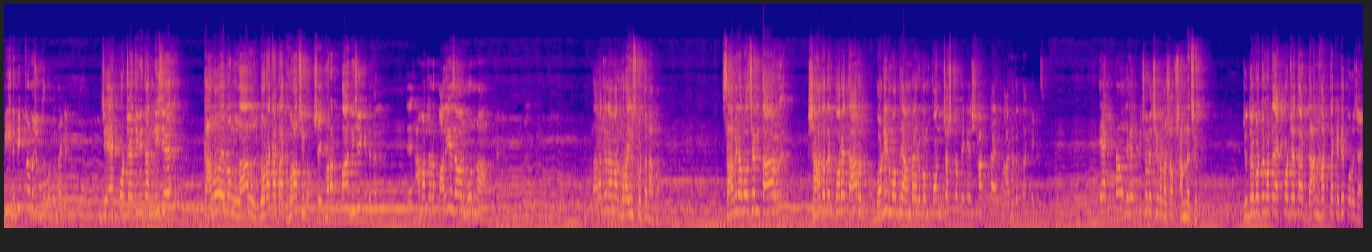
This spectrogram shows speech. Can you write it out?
বীর বিক্রমে যুদ্ধ করতে থাকেন যে এক পর্যায়ে তিনি তার নিজের কালো এবং লাল ডোরাকাটা ঘোড়া ছিল। সেই ঘোড়ার পা নিজেই কেটে ফেলেন। যে আমার যেন পালিয়ে যাওয়ার মন না তারা যেন আমার ঘোড়া ইউজ করতে না পারে। সাহাবিরা বলছেন, তার শাহাদাতের পরে তার বডির মধ্যে আমরা এরকম পঞ্চাশটা থেকে ষাটটা এরকম আঘাতের দাগ দেখেছি। একটাও দেহের পিছনে ছিল না, সব সামনে ছিল। যুদ্ধ করতে করতে এক পর্যায়ে তার ডান হাতটা কেটে পড়ে যায়।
